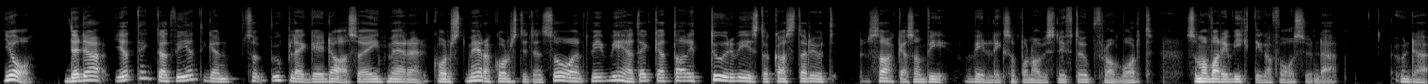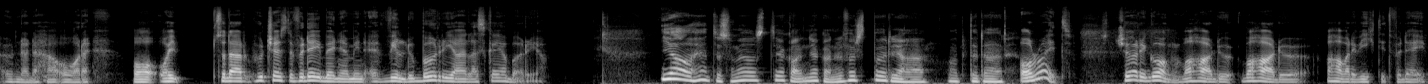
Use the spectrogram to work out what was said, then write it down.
Ja, det där, jag tänkte att vi egentligen, så upplägget idag så är inte mer konst, mera konstigt än så. Att vi, vi helt enkelt tar lite turvis och kastar ut saker som vi vill liksom på något vis lyfta upp från vårt, som har varit viktiga för oss under, under, under det här året. Och, och sådär, hur känns det för dig Benjamin? Vill du börja eller ska jag börja? Ja, inte som helst. Jag kan, jag kan väl först börja här. Att det där. All right. Kör igång. Vad har du, vad har du, vad har varit viktigt för dig?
